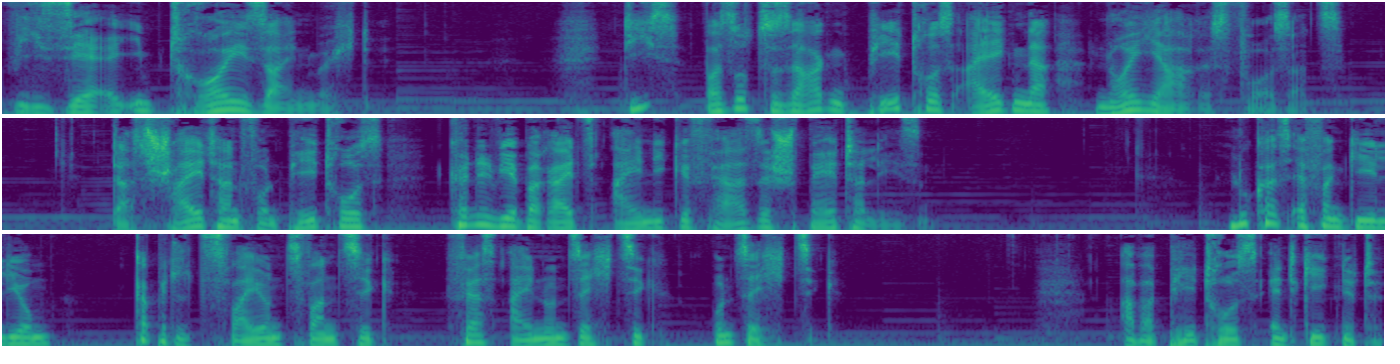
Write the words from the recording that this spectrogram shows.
wie sehr er ihm treu sein möchte. Dies war sozusagen Petrus eigener Neujahresvorsatz. Das Scheitern von Petrus können wir bereits einige Verse später lesen. Lukas Evangelium Kapitel 22 Vers 61 und 60. Aber Petrus entgegnete,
